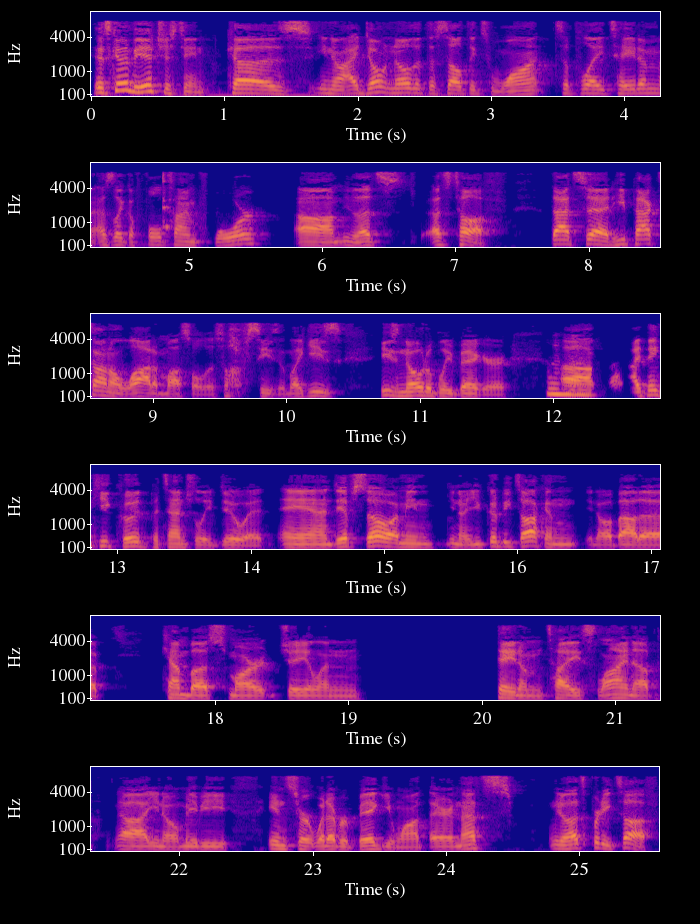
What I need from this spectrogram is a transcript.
It's going to be interesting because, you know, I don't know that the Celtics want to play Tatum as like a full-time four. Um, you know, that's that's tough. That said, he packed on a lot of muscle this offseason. Like he's he's notably bigger. Mm-hmm. Um, I think he could potentially do it. And if so, I mean, you know, you could be talking, you know, about a Kemba, Smart, Jaylen, Tatum, Theis lineup, uh, you know, maybe insert whatever big you want there. And that's, you know, that's pretty tough.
